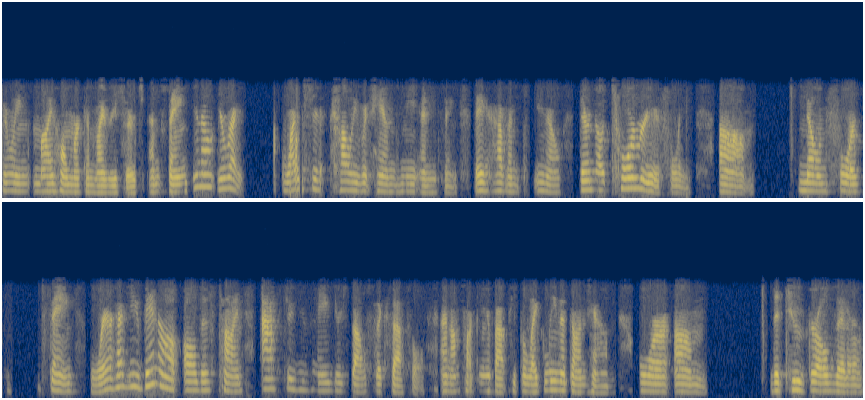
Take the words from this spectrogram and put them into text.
doing my homework and my research and saying, you know, you're right. Why should Hollywood hand me anything? They haven't, you know, they're notoriously um, known for saying, where have you been all, all this time after you've made yourself successful? And I'm talking about people like Lena Dunham or um, the two girls that are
